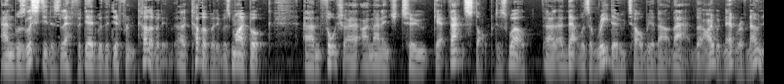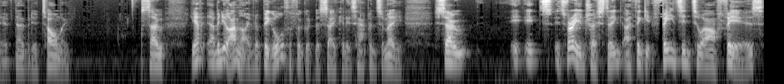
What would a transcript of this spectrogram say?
and was listed as Left for Dead with a different color, but it, uh, cover. But it was my book. Um, fortunately, I managed to get that stopped as well. Uh, and that was a reader who told me about that. But I would never have known it if nobody had told me. So, yeah, I mean, you I'm not even a big author for goodness sake, and it's happened to me. So, it, it's it's very interesting. I think it feeds into our fears,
